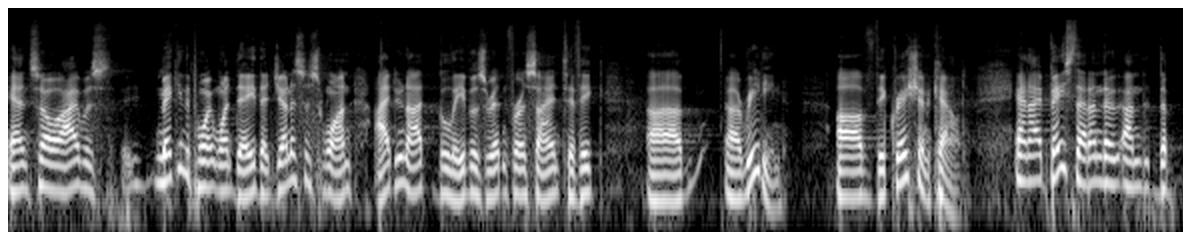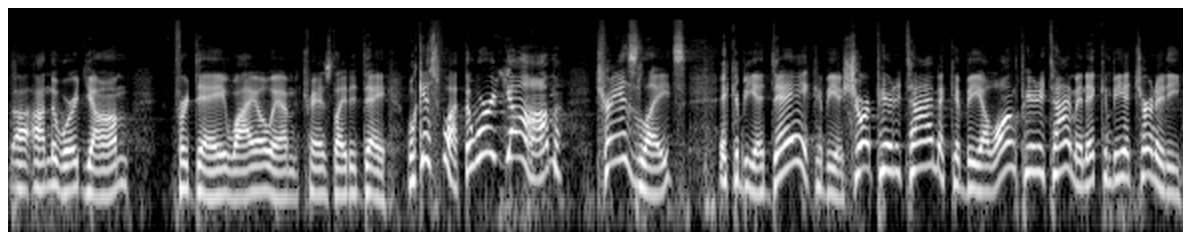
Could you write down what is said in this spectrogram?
And so I was making the point one day that Genesis one, I do not believe was written for a scientific uh, uh, reading of the creation account. And I based that on the on the uh, on the word yom for day, Y O M, translated day. Well, guess what? The word yom translates, it could be a day, it could be a short period of time, it could be a long period of time, and it can be eternity.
